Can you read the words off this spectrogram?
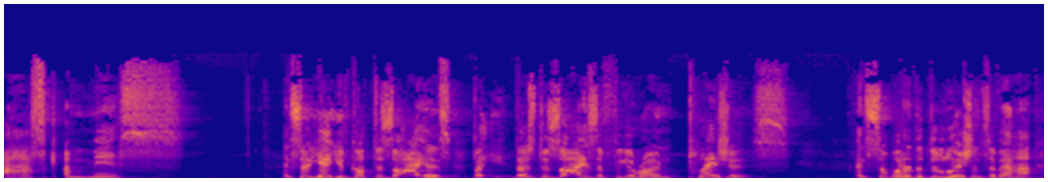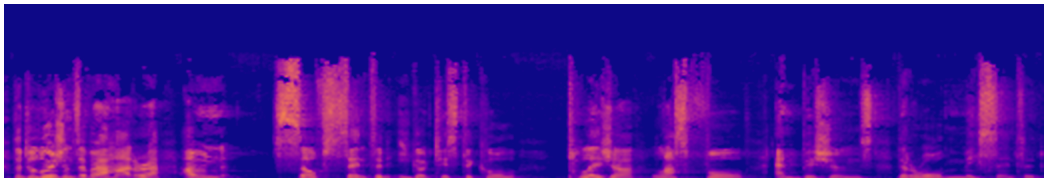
ask amiss. And so, yeah, you've got desires, but those desires are for your own pleasures. And so, what are the delusions of our heart? The delusions of our heart are our own self centered, egotistical, pleasure, lustful ambitions that are all me centered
